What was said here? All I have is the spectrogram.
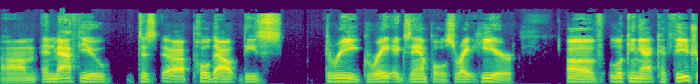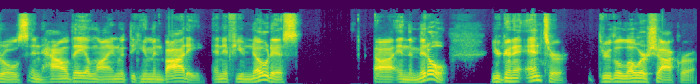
Um, and matthew does, uh, pulled out these three great examples right here of looking at cathedrals and how they align with the human body. And if you notice uh, in the middle you're going to enter through the lower chakra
